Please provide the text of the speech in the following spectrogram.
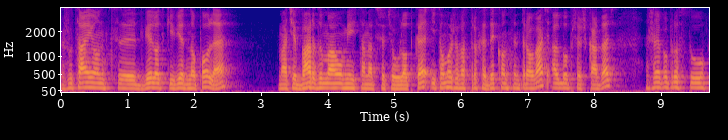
rzucając y, dwie lotki w jedno pole, macie bardzo mało miejsca na trzecią lotkę i to może Was trochę dekoncentrować albo przeszkadzać, że po prostu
